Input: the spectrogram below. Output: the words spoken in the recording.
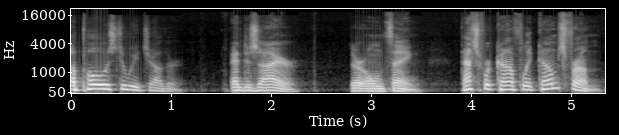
opposed to each other and desire their own thing. That's where conflict comes from.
